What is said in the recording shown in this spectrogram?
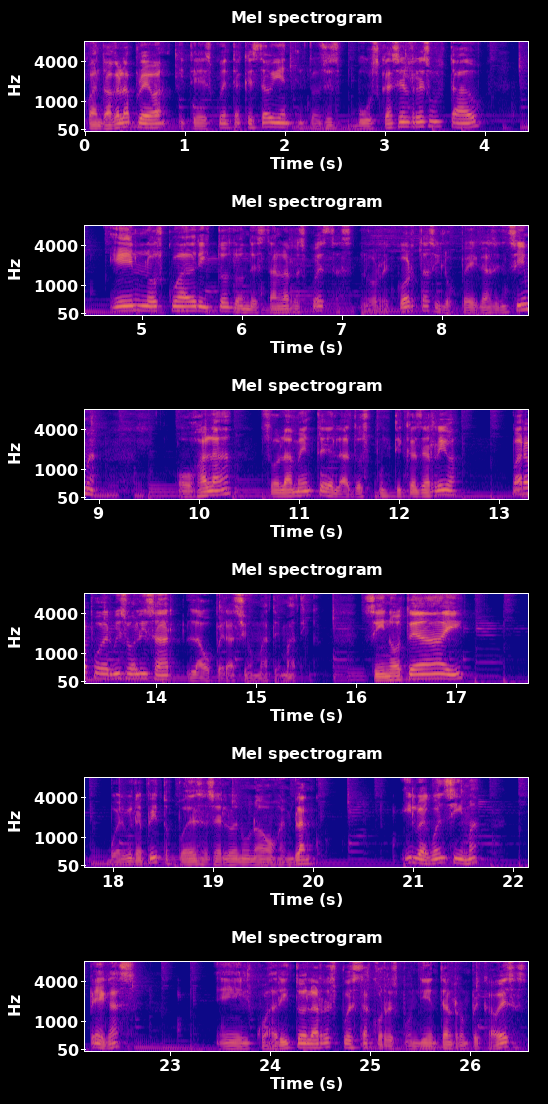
Cuando haga la prueba y te des cuenta que está bien, entonces buscas el resultado en los cuadritos donde están las respuestas. Lo recortas y lo pegas encima. Ojalá solamente de las dos punticas de arriba para poder visualizar la operación matemática. Si no te da ahí, vuelvo y repito, puedes hacerlo en una hoja en blanco. Y luego encima pegas el cuadrito de la respuesta correspondiente al rompecabezas.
